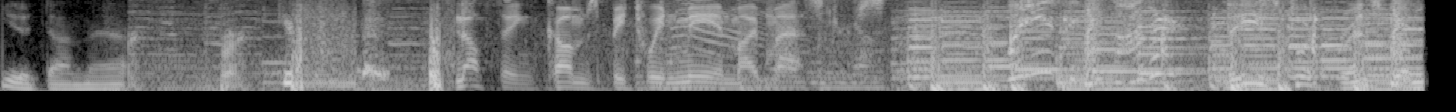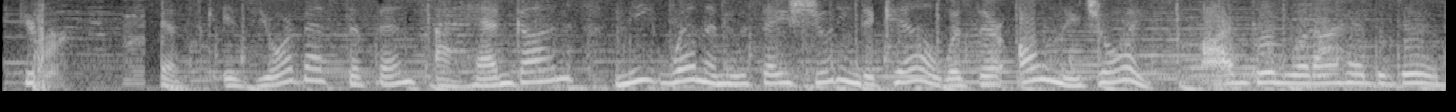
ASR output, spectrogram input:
you'd have done that. Nothing comes between me and my masters. What is it, Father? These footprints were Risk is your best defense a handgun? Meet women who say shooting to kill was their only choice. I did what I had to do.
